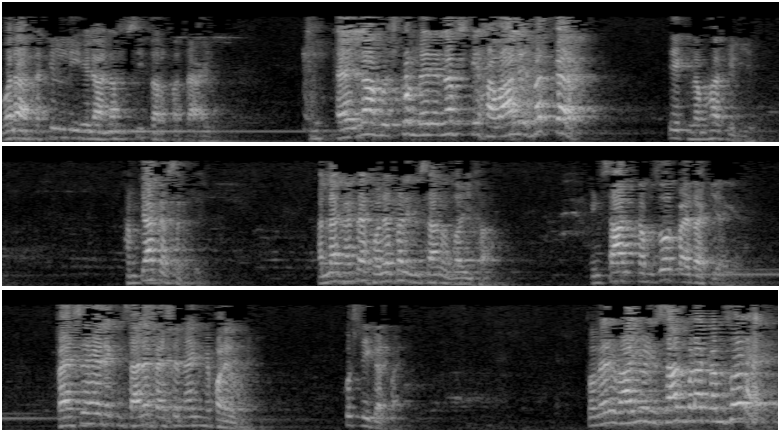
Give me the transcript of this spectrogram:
ولا تکلنی الى نفسی طرفت اے اللہ مجھ کو میرے نفس کے حوالے مت کر۔ ایک لمحہ کے لیے۔ ہم کیا کر سکتے اللہ کہتا ہے کھولے پر انسان ضعیفہ انسان کمزور پیدا کیا گیا۔ پیسے ہیں لیکن سارے پیسے بینک میں پڑے ہوئے کچھ نہیں کر پائے۔ تو میرے بھائیوں انسان بڑا کمزور ہے۔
